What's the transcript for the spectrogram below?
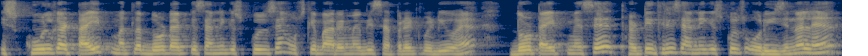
स्कूल का टाइप मतलब दो टाइप के सैनिक स्कूल्स हैं, उसके बारे में भी सेपरेट वीडियो है। दो टाइप में से 33 सैनिक स्कूल्स ओरिजिनल हैं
